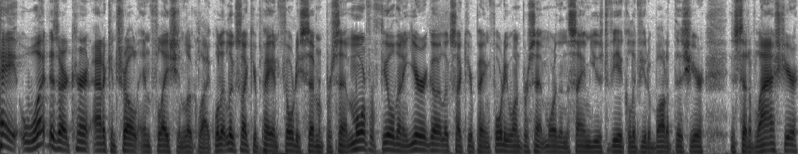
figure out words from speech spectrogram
hey, what does our current out of control inflation look like? Well, it looks like you're paying 47% more for fuel than a year ago. It looks like you're paying 41% more than the same used vehicle if you'd have bought it this year instead of last year.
